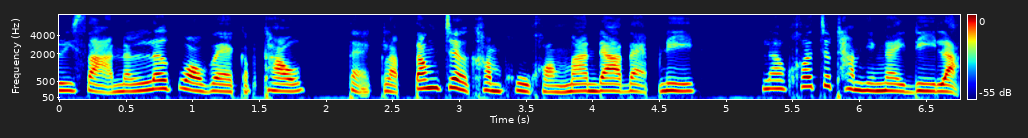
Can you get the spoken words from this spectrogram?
ริสานั้นเลิกวอแวร์กับเขา แต่กลับต้องเจอคำขู่ของมารดาแบบนี้ แล้วเขาจะทำยังไงดีล่ะ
